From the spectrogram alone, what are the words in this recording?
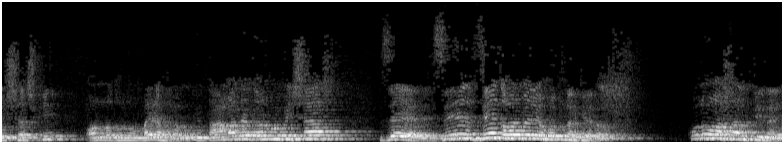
বিশ্বাস কি? অন্য ধর্ম বাইরে ফেলানো। কিন্তু আমাদের ধর্ম বিশ্বাস যে যে যে ধর্মের হোক না কেন, কোনো অশান্তি নাই।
